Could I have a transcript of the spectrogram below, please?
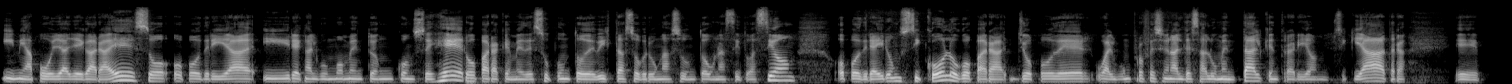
y me apoya a llegar a eso, o podría ir en algún momento en un consejero para que me dé su punto de vista sobre un asunto o una situación, o podría ir a un psicólogo para yo poder, o algún profesional de salud mental que entraría un psiquiatra, eh,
